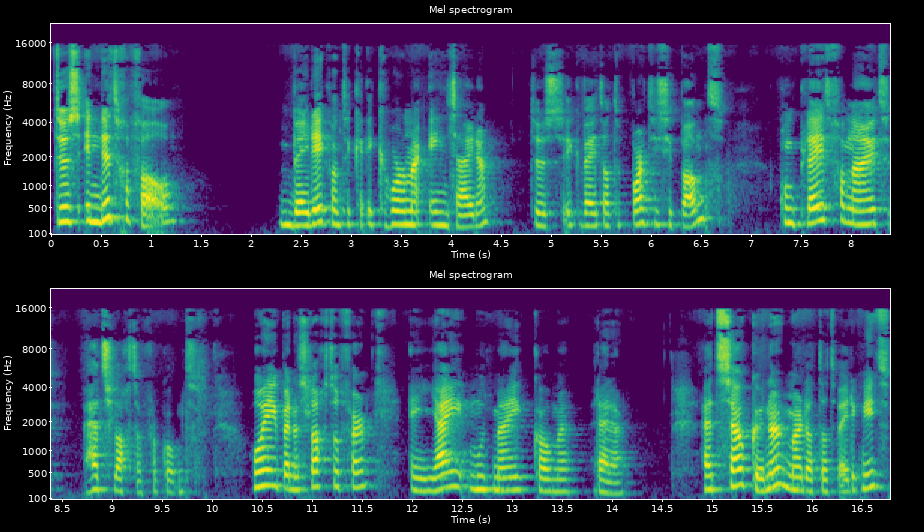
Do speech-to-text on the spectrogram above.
Dus in dit geval weet ik, want ik, ik hoor maar één zijde. Dus ik weet dat de participant compleet vanuit het slachtoffer komt. Hoi, ik ben een slachtoffer en jij moet mij komen redden. Het zou kunnen, maar dat, dat weet ik niet,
